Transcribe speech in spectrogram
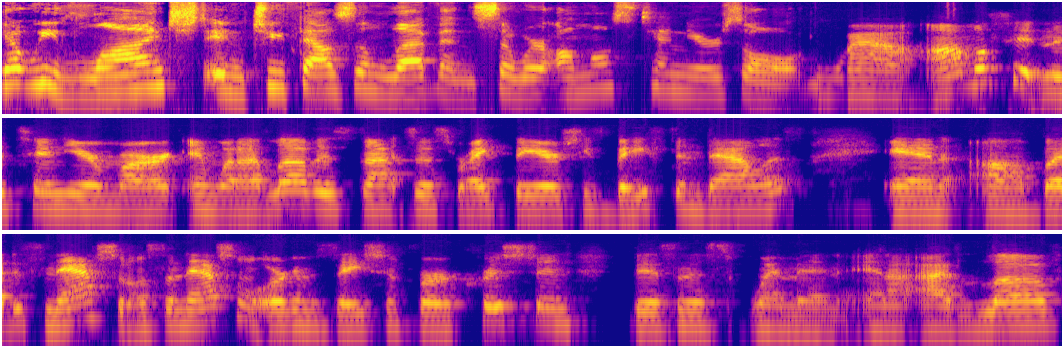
Yeah, we launched in 2011, so we're almost 10 years old. Wow, almost hitting the 10 year mark. And what I love is not just right there, she's based in Dallas, and uh, but it's national. It's a national organization for Christian business women. And I, I love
